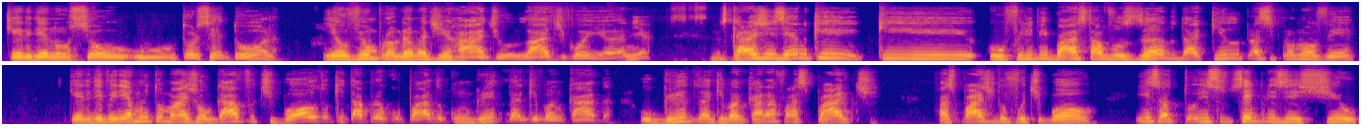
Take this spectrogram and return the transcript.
que ele denunciou o torcedor, e eu vi um programa de rádio lá de Goiânia, os caras dizendo que, que o Felipe Bastos estava usando daquilo para se promover, que ele deveria muito mais jogar futebol do que estar tá preocupado com o grito da arquibancada. O grito da arquibancada faz parte, faz parte do futebol. Isso, isso sempre existiu.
